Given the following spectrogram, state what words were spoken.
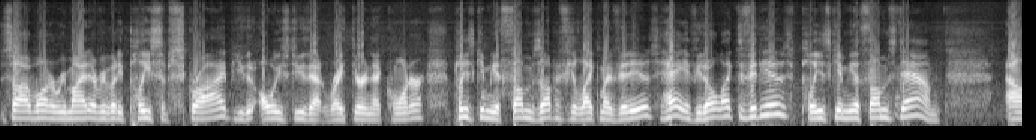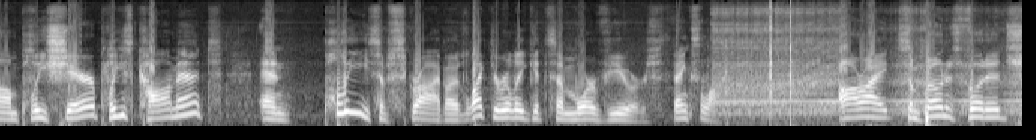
So I want to remind everybody, please subscribe. You can always do that right there in that corner. Please give me a thumbs up if you like my videos. Hey, if you don't like the videos, please give me a thumbs down. Um, please share, please comment, and please subscribe. I would like to really get some more viewers. Thanks a lot. All right, some bonus footage.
